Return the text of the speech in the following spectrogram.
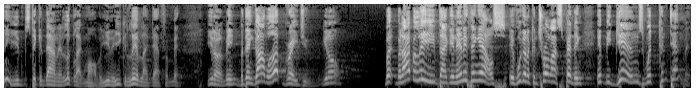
you stick it down and look like marble. You know, you can live like that for a minute. You know what I mean? But then God will upgrade you, you know. But, but I believe like in anything else, if we're going to control our spending, it begins with contentment.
